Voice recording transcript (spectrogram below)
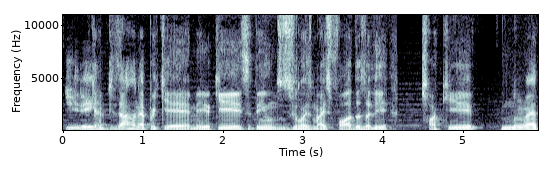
direito. Que é bizarro, né? Porque meio que você tem um dos vilões mais fodas ali, só que não é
